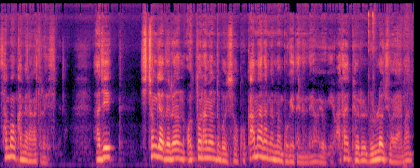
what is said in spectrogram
3번 카메라가 들어있습니다. 아직 시청자들은 어떤 화면도 볼 수 없고 까만 화면만 보게 되는데요. 여기 화살표를 눌러주어야만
